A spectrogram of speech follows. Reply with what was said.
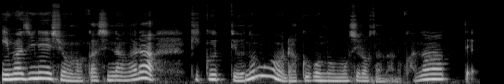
イマジネーションを沸かしながら聞くっていうのも落語の面白さなのかなって。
